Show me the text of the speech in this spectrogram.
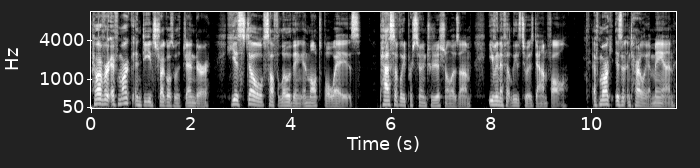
However, if Mark indeed struggles with gender, he is still self loathing in multiple ways, passively pursuing traditionalism, even if it leads to his downfall. If Mark isn't entirely a man,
